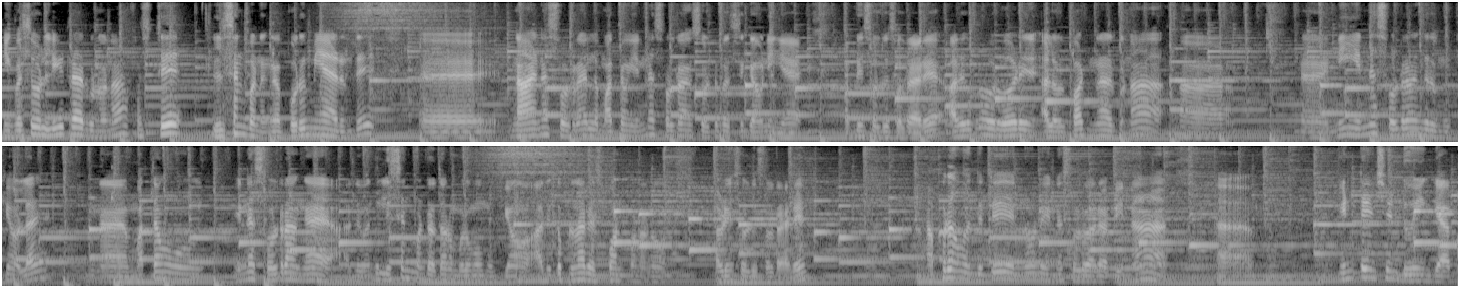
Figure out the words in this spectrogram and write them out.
நீங்கள் ஃபஸ்ட்டு ஒரு லீடராக இருக்கணும்னா ஃபஸ்ட்டு லிசன் பண்ணுங்கள் பொறுமையாக இருந்து நான் என்ன சொல்கிறேன் இல்லை மற்றவங்க என்ன சொல்கிறாங்கன்னு சொல்லிட்டு ஃபஸ்ட்டு கவனிங்க அப்படின்னு சொல்லிட்டு சொல்கிறாரு அதுக்கப்புறம் ஒரு வேர்டு அதில் ஒரு பாட்டு என்ன இருக்குன்னா நீ என்ன சொல்கிறேங்கிறது முக்கியம் இல்லை மற்றவங்க என்ன சொல்கிறாங்க அது வந்து லிசன் பண்ணுறது தான் ரொம்ப ரொம்ப முக்கியம். அதுக்கப்புறம் தான் ரெஸ்பாண்ட் பண்ணணும் அப்படின்னு சொல்லிட்டு சொல்கிறாரு அப்புறம் வந்துட்டு இன்னொன்று என்ன சொல்லுவார் அப்படின்னா இன்டென்ஷன் டூயிங் கேப்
